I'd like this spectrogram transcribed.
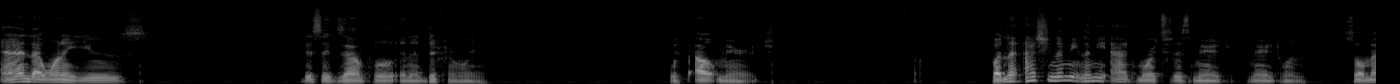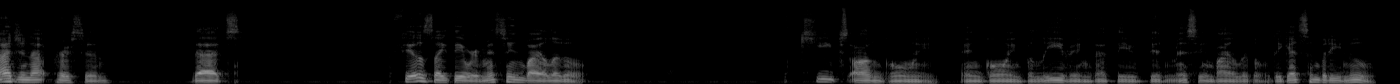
And I want to use this example in a different way without marriage. But actually, let me let me add more to this marriage marriage one. So imagine that person that feels like they were missing by a little keeps on going and going, believing that they've been missing by a little. They get somebody new,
